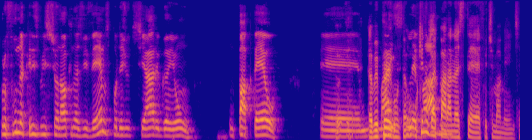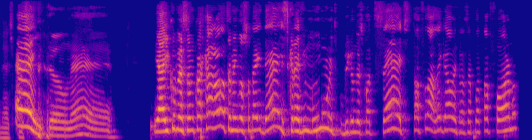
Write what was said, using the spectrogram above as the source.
profunda crise institucional que nós vivemos, o Poder Judiciário ganhou um, um papel. É, eu me mais pergunto, o que não vai parar no STF ultimamente, né? Tipo, é, então, né? E aí conversamos com a Carol, ela também gostou da ideia, escreve muito, publica no 247, tá? Falou, ah, legal, entrar nessa plataforma.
